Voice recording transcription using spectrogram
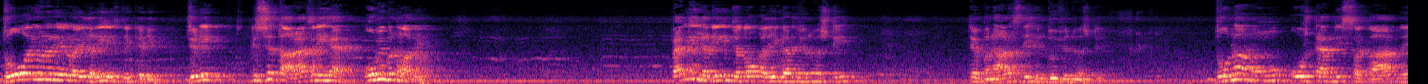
ਦੋ ਵਾਰੀ ਉਹਨਾਂ ਨੇ ਲੜਾਈ ਲੜੀ ਇਸ ਤਰੀਕੇ ਦੀ। ਜਿਹੜੀ ਕਿਸੇ ਧਾਰਾ 'ਚ ਨਹੀਂ ਹੈ, ਉਹ ਵੀ ਬਣਵਾ ਲਈ। ਪਹਿਲੀ ਲੜੀ ਜਦੋਂ ਅਲੀਗੜ੍ਹ ਯੂਨੀਵਰਸਿਟੀ ਤੇ ਬਨਾਰਸ ਦੀ ਹਿੰਦੂ ਯੂਨੀਵਰਸਿਟੀ ਦੋਨਾਂ ਨੂੰ ਉਸ ਟਾਈਮ ਦੀ ਸਰਕਾਰ ਨੇ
